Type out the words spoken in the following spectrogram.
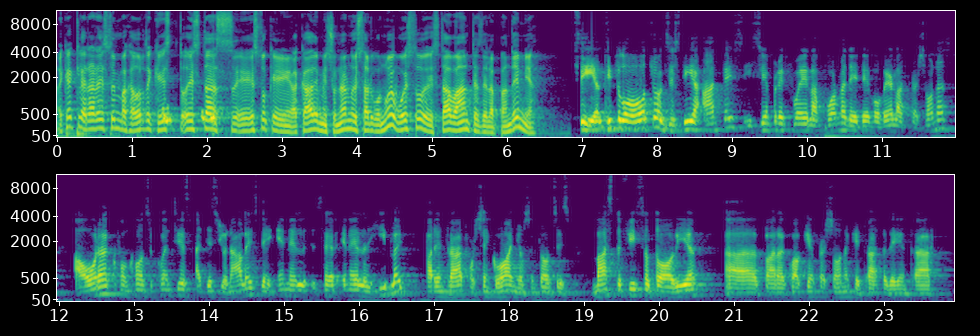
Hay que aclarar esto, embajador, de que esto, estas, eh, esto que acaba de mencionar no es algo nuevo, esto estaba antes de la pandemia. Sí, el título 8 existía antes y siempre fue la forma de devolver las personas, ahora con consecuencias adicionales de ser inelegible para entrar por cinco años. Entonces, más difícil todavía ah, para cualquier persona que trate de entrar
